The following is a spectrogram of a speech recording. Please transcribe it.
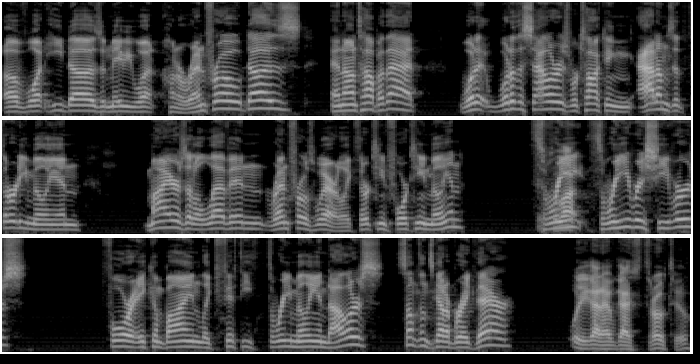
of what he does and maybe what Hunter Renfrow does. And on top of that, what what are the salaries? We're talking Adams at 30 million, Meyers at 11, Renfrow's where? Like 13, 14 million? Three three receivers for a combined like 53 million dollars? Something's got to break there, Well, you got to have guys to throw to.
